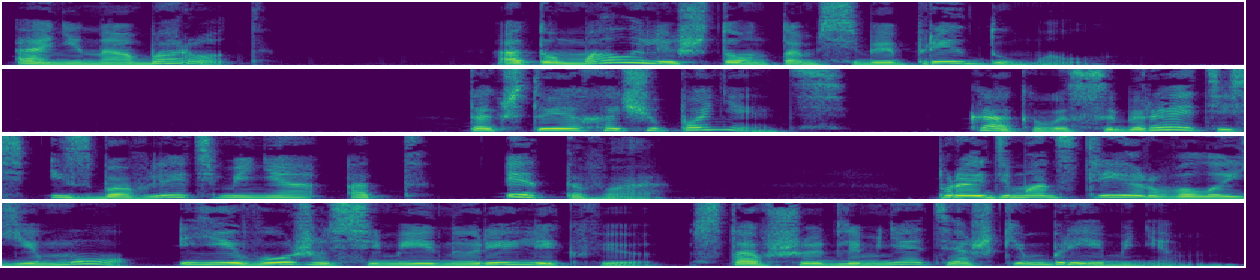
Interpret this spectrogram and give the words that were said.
а не наоборот. А то мало ли, что он там себе придумал. Так что я хочу понять, как вы собираетесь избавлять меня от этого?» Продемонстрировала ему его же семейную реликвию, ставшую для меня тяжким бременем.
